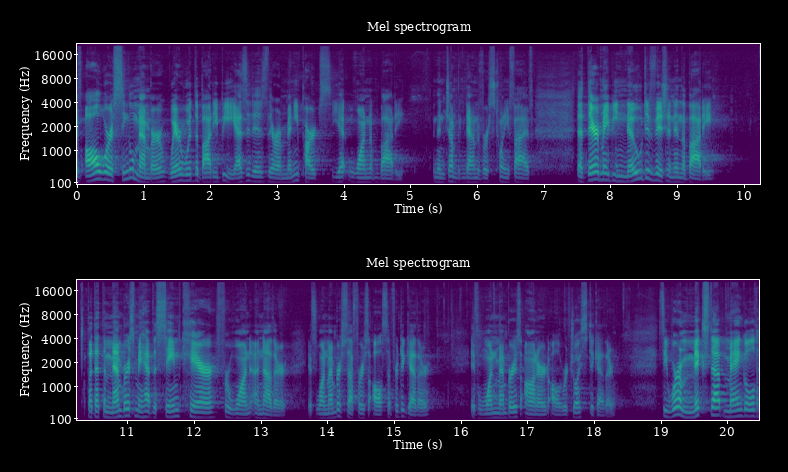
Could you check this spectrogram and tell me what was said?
If all were a single member, where would the body be? As it is, there are many parts, yet one body. And then jumping down to verse 25, that there may be no division in the body, but that the members may have the same care for one another. If one member suffers, all suffer together. If one member is honored, all rejoice together. See, we're a mixed up, mangled,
